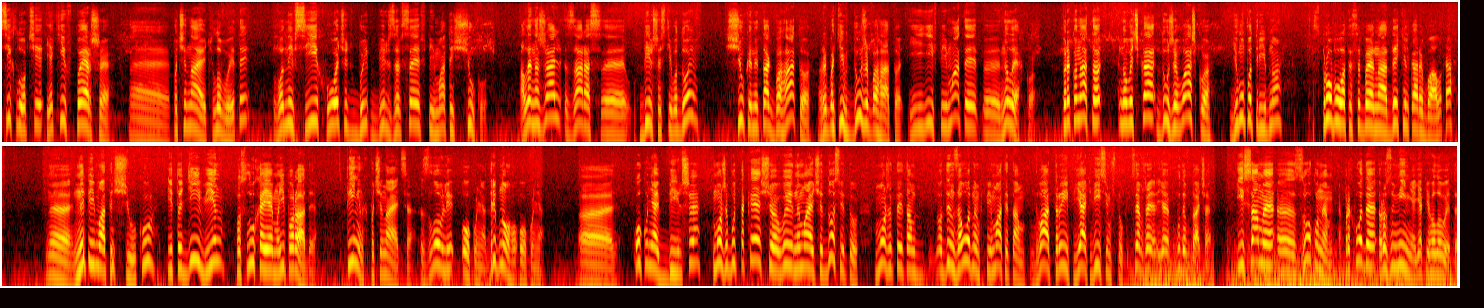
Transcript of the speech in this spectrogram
всі хлопці, які вперше е, починають ловити, вони всі хочуть більш за все впіймати щуку. Але, на жаль, зараз е, в більшості водойм щуки не так багато, рибаків дуже багато, і її впіймати е, нелегко. Переконати новичка дуже важко. Йому потрібно спробувати себе на декілька рибалках, не піймати щуку, і тоді він послухає мої поради. Спінінг починається з ловлі окуня, дрібного окуня. Е, окуня більше. Може бути таке, що ви, не маючи досвіду, можете там один за одним впіймати там 2, 3, 5, 8 штук. Це вже як буде вдача. І саме е, з окунем приходить розуміння, як його ловити.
